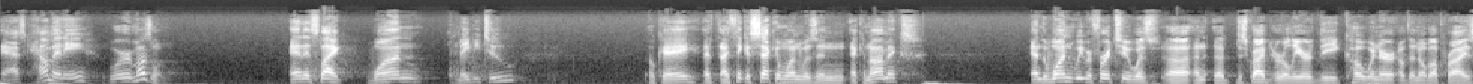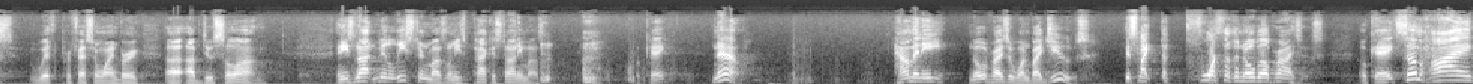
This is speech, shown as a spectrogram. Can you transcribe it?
ask how many were Muslim. And it's like one, maybe two. Okay, I think a second one was in economics. And the one we referred to was uh, uh, described earlier, the co-winner of the Nobel Prize with Professor Weinberg, uh, Abdus Salam. And he's not Middle Eastern Muslim, he's Pakistani Muslim. okay? Now, how many Nobel Prizes are won by Jews? It's like the fourth of the Nobel Prizes. Okay? Some high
